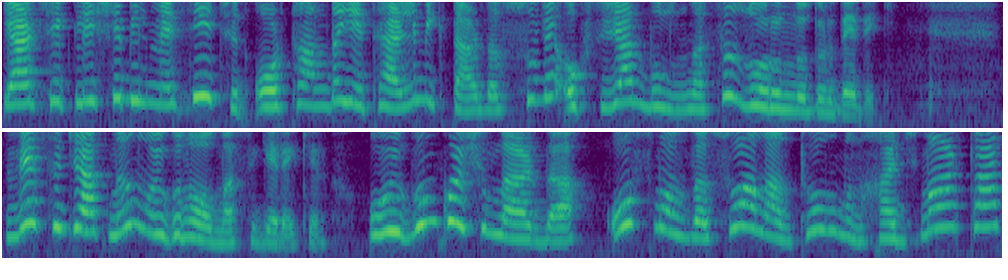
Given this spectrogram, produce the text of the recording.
gerçekleşebilmesi için ortamda yeterli miktarda su ve oksijen bulunması zorunludur dedik. Ve sıcaklığın uygun olması gerekir. Uygun koşullarda osmozla su alan tohumun hacmi artar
